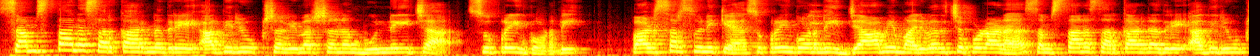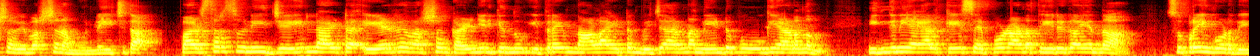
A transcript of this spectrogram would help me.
സംസ്ഥാന സർക്കാരിനെതിരെ അതിരൂക്ഷ വിമർശനം ഉന്നയിച്ച സുപ്രീം കോടതി. പൾസർ സുനിക്ക് സുപ്രീം കോടതി ജാമ്യം അനുവദിച്ചപ്പോഴാണ് സംസ്ഥാന സർക്കാരിനെതിരെ അതിരൂക്ഷ വിമർശനം ഉന്നയിച്ചത്. പൾസർ സുനി ജയിലിലായിട്ട് ഏഴര വർഷം കഴിഞ്ഞിരിക്കുന്നു. ഇത്രയും നാളായിട്ടും വിചാരണ നീണ്ടുപോവുകയാണെന്നും ഇങ്ങനെയായാൽ കേസ് എപ്പോഴാണ് തീരുക എന്ന് സുപ്രീം കോടതി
